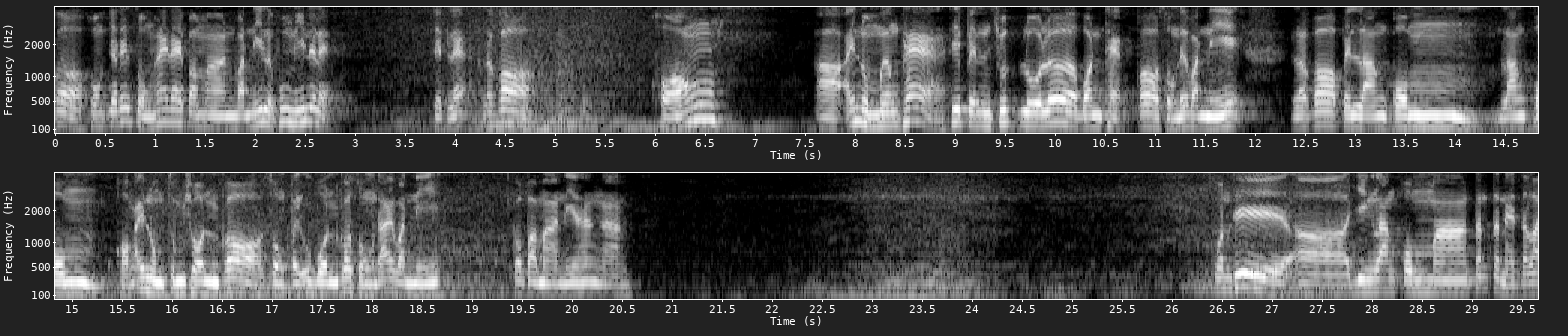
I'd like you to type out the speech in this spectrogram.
ก็คงจะได้ส่งให้ได้ประมาณวันนี้หรือพรุ่งนี้นี่แหละ เสร็จแล้วแล้วก็ของอไอ้หนุ่มเมืองแพร่ที่เป็นชุดโรลเลอร์บอลแท็กก็ส่งได้วันนี้ แล้วก็เป็นรางกลมรางกลมของไอ้หนุ่มชุมชนก็ส่งไปอุบลก็ส่งได้วันนี้ ก็ประมาณนี้นะงาน คนที่ยิงรางกลมมาตั้งแต่ไหนแต่ไร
